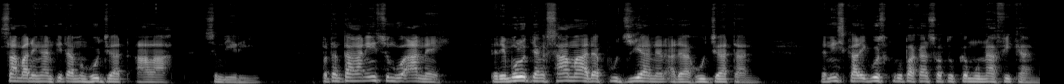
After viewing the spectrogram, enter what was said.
Sama dengan kita menghujat Allah sendiri. Pertentangan ini sungguh aneh. Dari mulut yang sama ada pujian dan ada hujatan. Dan ini sekaligus merupakan suatu kemunafikan.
